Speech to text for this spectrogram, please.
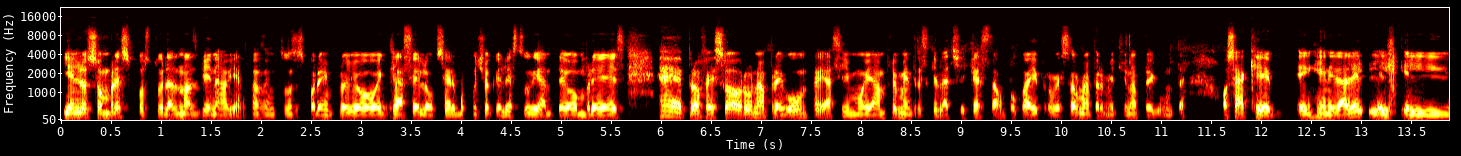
y en los hombres posturas más bien abiertas. Entonces, por ejemplo, yo en clase lo observo mucho que el estudiante hombre es, eh, profesor, una pregunta, y así muy amplio, mientras que la chica está un poco ahí, profesor, me permite una pregunta. O sea que en general el, el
